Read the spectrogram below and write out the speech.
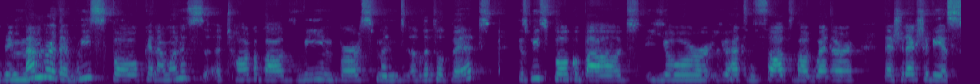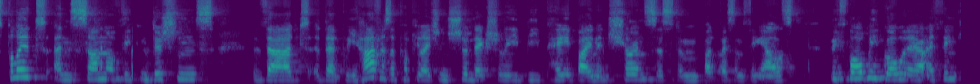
remember that we spoke, and I want to uh, talk about reimbursement a little bit because we spoke about your, you had some thoughts about whether there should actually be a split, and some of the conditions that that we have as a population should actually be paid by an insurance system, but by something else. Before we go there, I think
